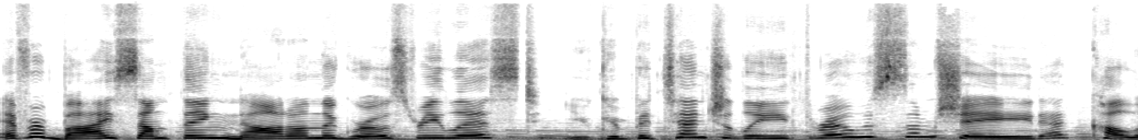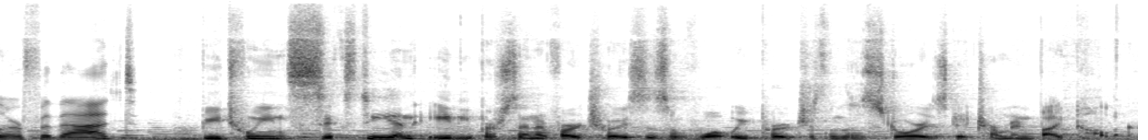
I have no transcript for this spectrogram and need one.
Ever buy something not on the grocery list? You can potentially throw some shade at color for that. Between 60 and 80% of our choices of what we purchase in the store is determined by color.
